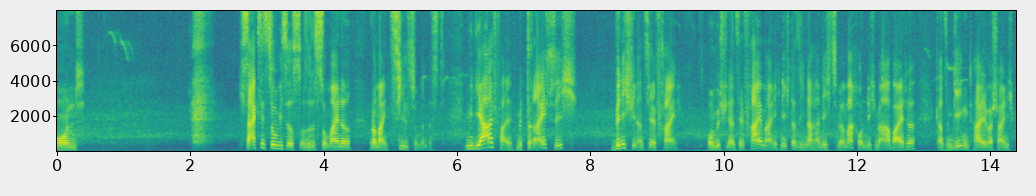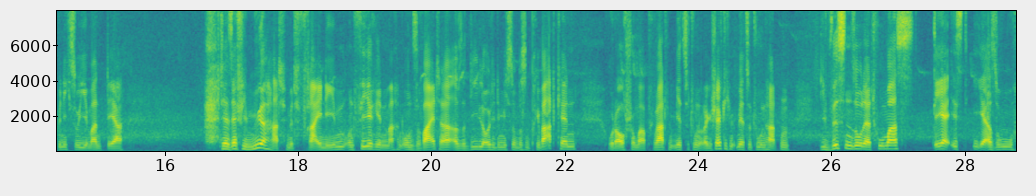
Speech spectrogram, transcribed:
Und ich sage es jetzt so, wie es ist. Also das ist so meine oder mein Ziel zumindest. Im Idealfall mit 30 bin ich finanziell frei. Und mit finanziell frei meine ich nicht, dass ich nachher nichts mehr mache und nicht mehr arbeite. Ganz im Gegenteil, wahrscheinlich bin ich so jemand, der, der sehr viel Mühe hat mit Freinehmen und Ferien machen und so weiter. Also die Leute, die mich so ein bisschen privat kennen oder auch schon mal privat mit mir zu tun oder geschäftlich mit mir zu tun hatten, die wissen so, der Thomas, der ist eher so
